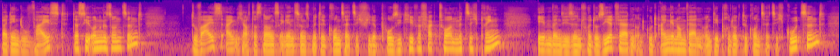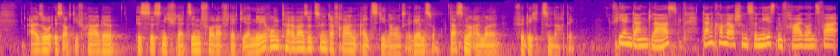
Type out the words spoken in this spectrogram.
bei denen du weißt, dass sie ungesund sind. Du weißt eigentlich auch, dass Nahrungsergänzungsmittel grundsätzlich viele positive Faktoren mit sich bringen, eben wenn sie sinnvoll dosiert werden und gut eingenommen werden und die Produkte grundsätzlich gut sind. Also ist auch die Frage, ist es nicht vielleicht sinnvoller, vielleicht die Ernährung teilweise zu hinterfragen als die Nahrungsergänzung? Das nur einmal für dich zu nachdenken. Vielen Dank, Lars. Dann kommen wir auch schon zur nächsten Frage. Und zwar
